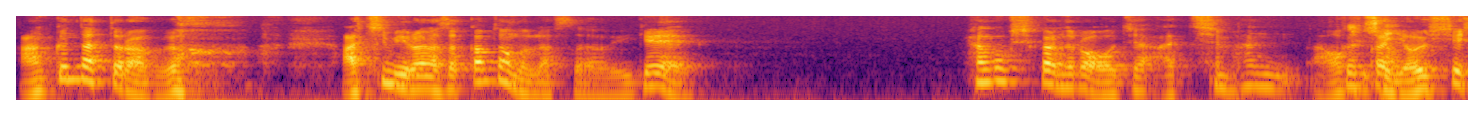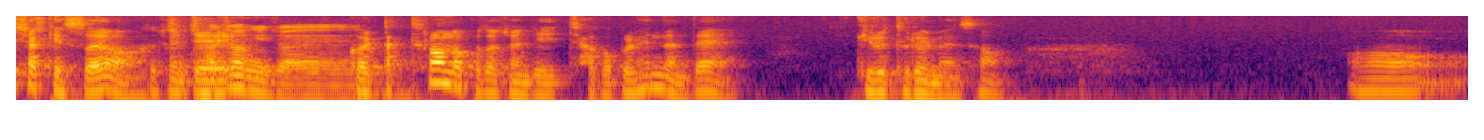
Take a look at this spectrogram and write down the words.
안 끝났더라고요. 아침에 일어나서 깜짝 놀랐어요. 이게 한국 시간으로 어제 아침 한 9시가 그쵸. 10시에 시작했어요. 그쵸, 자정이죠. 예. 그걸 딱 틀어놓고서 저 이제 작업을 했는데 귀로 들으면서 어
